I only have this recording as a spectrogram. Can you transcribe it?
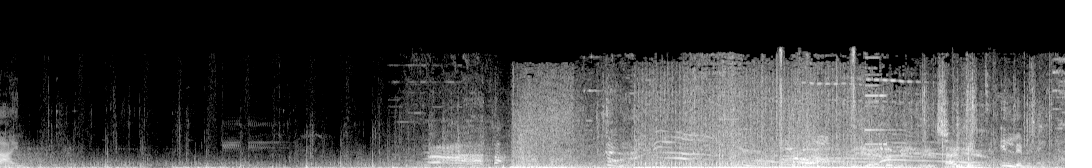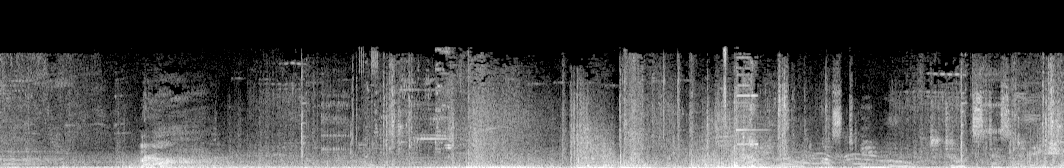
line. The Target here. eliminated. Must be moved to its destination.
